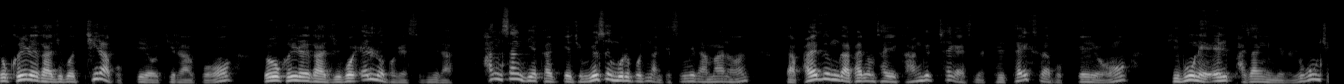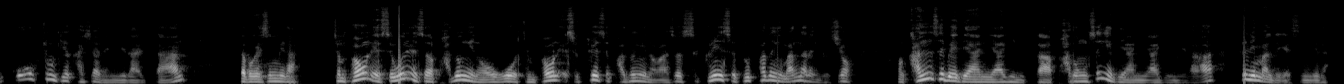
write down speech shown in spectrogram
요 거리를 가지고 T라 볼게요. T라고. 요 거리를 가지고 L로 보겠습니다. 항상 기억할 게 지금 여기서 물어보진 않겠습니다만은 자, 밝음과 밝음 사이 간격 차이가 있습니다. 델타 X라 볼게요. D분의 L 파장입니다. 요 공식 꼭 좀 기억하셔야 됩니다. 일단. 자, 보겠습니다. 전파원 S1에서 파동이 나오고 전파원 S2에서 파동이 나와서 스크린에서 두 파동이 만나는 것이죠. 어, 간섭에 대한 이야기니까 파동성에 대한 이야기입니다. 틀린 말 되겠습니다.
